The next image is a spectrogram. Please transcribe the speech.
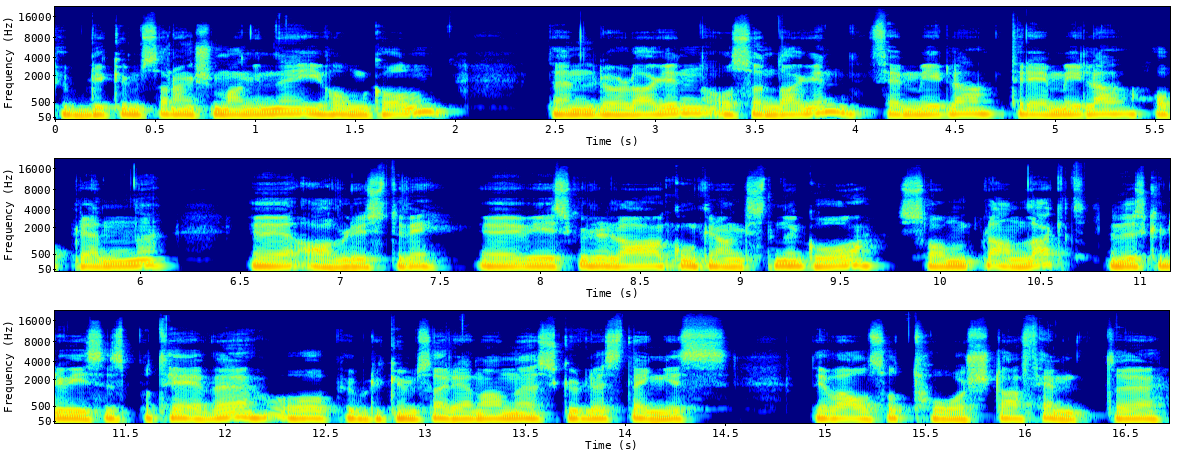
publikumsarrangementene i Holmenkollen den lørdagen og søndagen, femmila, tremila, hopprennene, eh, avlyste vi. Eh, vi skulle la konkurransene gå som planlagt, men det skulle vises på TV, og publikumsarenaene skulle stenges. Det var altså torsdag 5.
